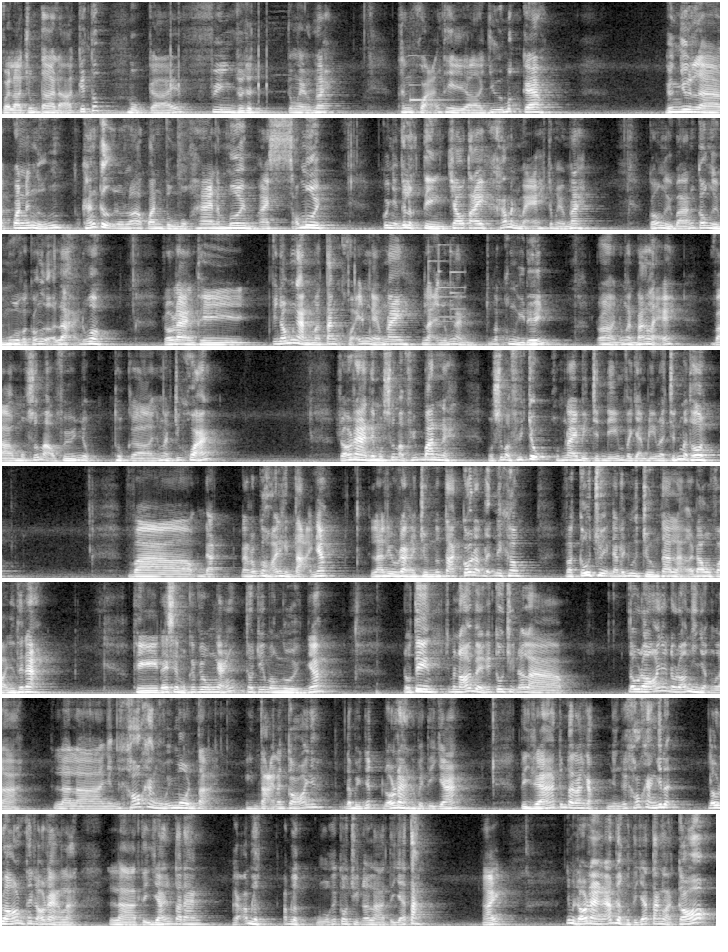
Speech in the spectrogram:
Vậy là chúng ta đã kết thúc một cái phiên giao dịch trong ngày hôm nay. Thanh khoản thì uh, mất mức cao. Gần như là quanh cái ngưỡng kháng cự đó là quanh vùng 1250, 1260 Có những cái lực tiền trao tay khá mạnh mẽ trong ngày hôm nay. Có người bán, có người mua và có người ở lại đúng không? Rõ ràng thì cái nhóm ngành mà tăng khỏe trong ngày hôm nay lại nhóm ngành chúng ta không nghĩ đến. Đó là nhóm ngành bán lẻ và một số mạo phiếu nhục thuộc uh, nhóm ngành chứng khoán rõ ràng thì một số mã phiếu banh này, một số mã phiếu trụ hôm nay bị chỉnh điểm và giảm điểm là chính mà thôi. Và đặt đặt trong câu hỏi hiện tại nhé là liệu rằng là trường chúng ta có đạt đỉnh hay không? Và câu chuyện đạt đỉnh của trường chúng ta là ở đâu và như thế nào? Thì đây sẽ một cái video ngắn cho chị mọi người nhé đầu tiên, chúng ta nói về cái câu chuyện đó là đâu đó nhé đâu đó nhìn nhận là là là những cái khó khăn của vĩ mô hiện tại hiện tại đang có nhé đặc biệt nhất rõ ràng là về tỷ giá tỷ giá chúng ta đang gặp những cái khó khăn nhất định. Đâu đó thấy rõ ràng là là tỷ giá chúng ta đang gặp áp lực áp lực của cái câu chuyện đó là tỷ giá tăng. Đấy. Nhưng mà rõ ràng áp lực của tỷ giá tăng là có,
